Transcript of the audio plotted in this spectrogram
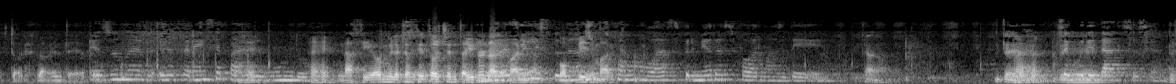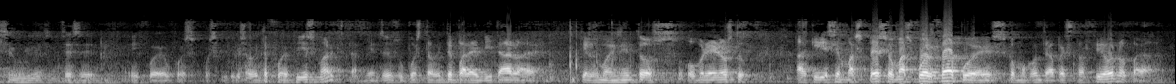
históricamente. Es una referencia para el mundo. Nació en 1881 en Alemania, con Bismarck. como las primeras formas de, claro. de, seguridad social. De seguridad social. Sí, sí. Y fue, pues, pues curiosamente fue Bismarck también, supuestamente para evitar que los movimientos obreros adquiriesen más peso, más fuerza, pues como contraprestación o para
